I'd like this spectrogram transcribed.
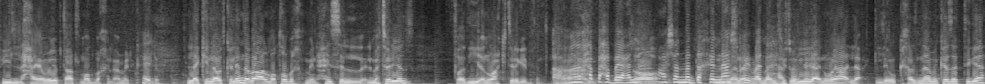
في الحيوية بتاعة المطبخ الأمريكي. حلو. لكن لو اتكلمنا بقى على المطابخ من حيث ال materials فدي أنواع كتيرة جدا. آه, آه حبة حبة يعلم آه عشان ما تدخلناش في مدى ما أنت تقولي لي انواع لا لو خدناها من كذا اتجاه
